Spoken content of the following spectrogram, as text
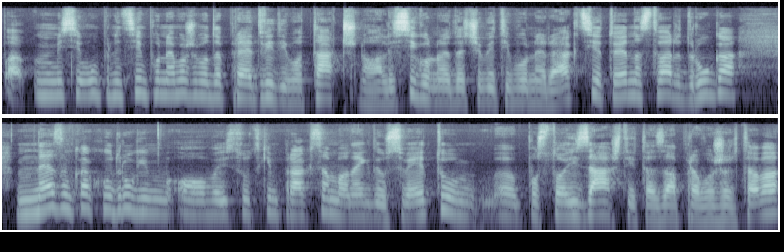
Pa, mislim, u principu ne možemo da predvidimo tačno, ali sigurno je da će biti burne reakcije. To je jedna stvar. Druga, ne znam kako u drugim ovaj, sudskim praksama negde u svetu postoji zaštita zapravo žrtava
